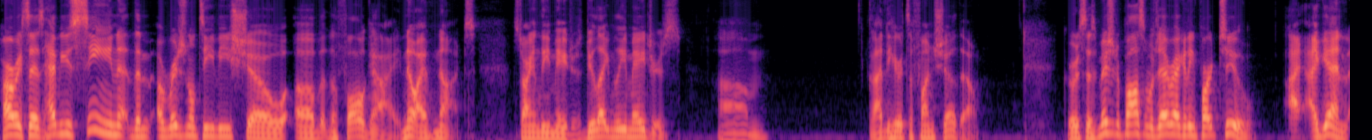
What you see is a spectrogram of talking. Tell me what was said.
Hardwick says, Have you seen the original TV show of The Fall Guy? No, I have not. Starring Lee Majors. Do you like Lee Majors? Um, glad to hear it's a fun show, though. Grover says, Mission Impossible Dead Reckoning Part 2. I, again,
